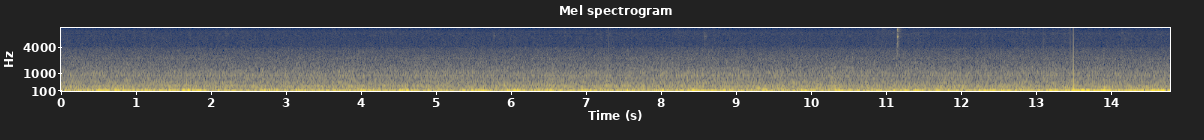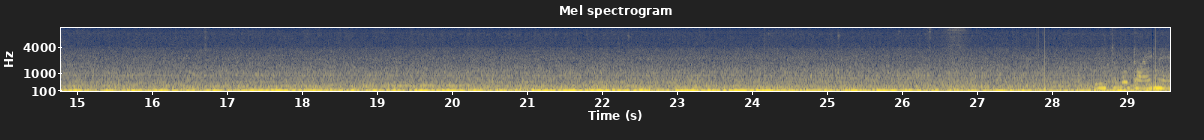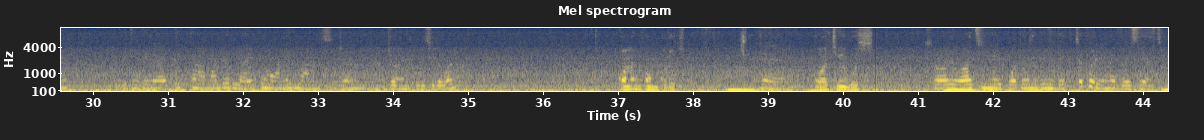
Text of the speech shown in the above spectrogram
এইটুকু টাইমে দিদি ভাইয়ের থেকে আমাদের লাইফে অনেক মানুষজন জয়েন করেছিল বলো? কমেন্ট কম করেছে। হ্যাঁ। ওয়াচিংয়ে বসছি। সবাই ওয়াচিং এই প্রথম দিন দেখছে তো জন্য বসে আছে।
